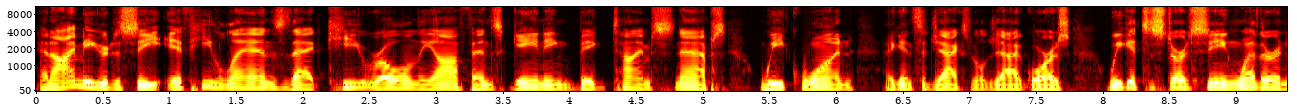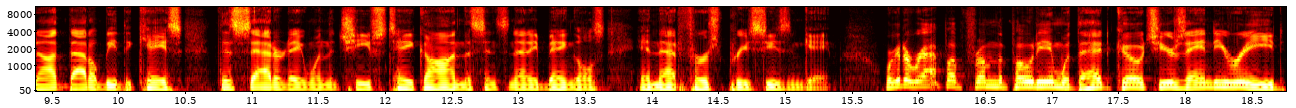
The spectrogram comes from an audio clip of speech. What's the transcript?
and I'm eager to see if he lands that key role in the offense, gaining big time snaps week one against the Jacksonville Jaguars. We get to start seeing whether or not that'll be the case this Saturday when the Chiefs take on the Cincinnati Bengals in that first preseason game. We're going to wrap up from the podium with the head coach. Here's Andy Reid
